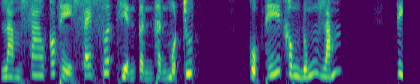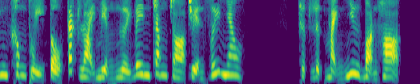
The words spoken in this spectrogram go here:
Làm sao có thể sẽ xuất hiện cẩn thận một chút. Cuộc thế không đúng lắm. Tinh không thủy tổ các loại miệng người bên trong trò chuyện với nhau. Thực lực mạnh như bọn họ.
